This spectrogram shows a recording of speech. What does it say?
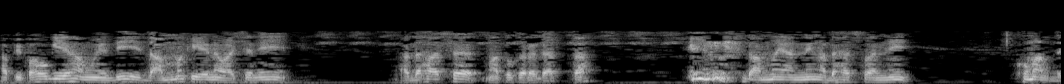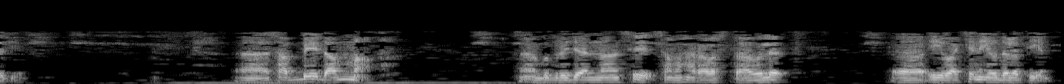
අපි පහුගිය හමුවේදී ධම්ම කියන වචනේ අදහස මතු කරගත්තා. ධම්ම යන්නෙන් අදහස් වන්නේ කුමක්ද කියලා. සබ්බේ ධම්මා බුදුරජාන් වහන්සේ සමහර අවස්ථාවල ඒ වචනේ යොදලා තියෙනවා.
